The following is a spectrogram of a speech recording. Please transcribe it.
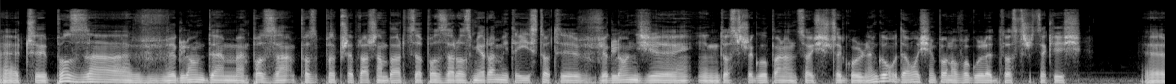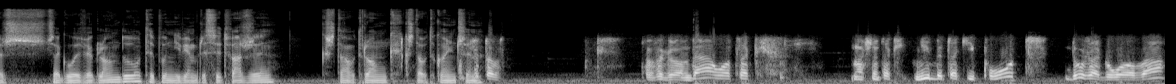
e, czy poza wyglądem, poza, po, po, przepraszam bardzo, poza rozmiarami tej istoty w wyglądzie dostrzegł Pan coś szczególnego? Udało się Panu w ogóle dostrzec jakieś e, szczegóły wyglądu, typu, nie wiem, rysy twarzy, kształt rąk, kształt kończyn? To, wyglądało tak, właśnie tak, niby taki płód, duża głowa,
